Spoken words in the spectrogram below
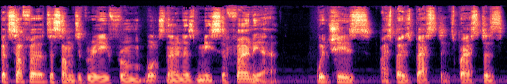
but suffer to some degree from what's known as misophonia, which is, I suppose, best expressed as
